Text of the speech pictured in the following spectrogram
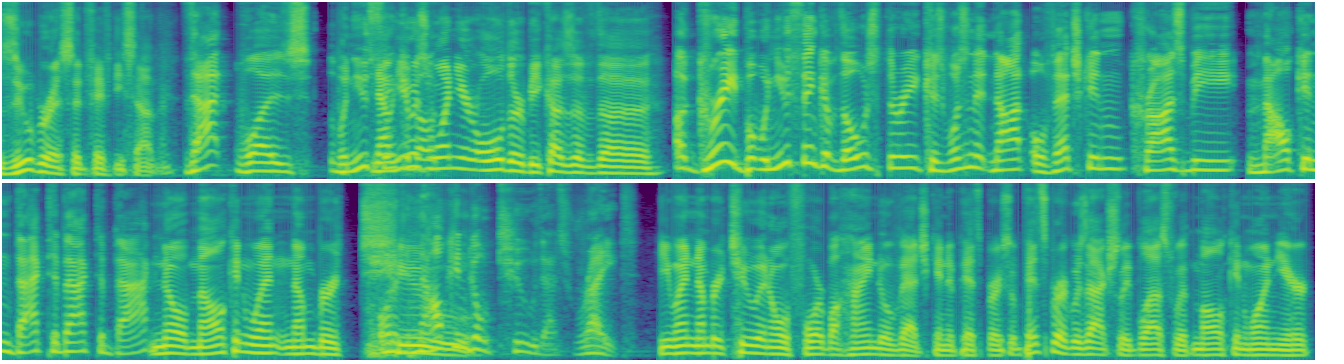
Zubrus at 57. That was when you think Now he was about- one year older because of the Agreed, but when you think of those three, because wasn't it not Ovechkin, Crosby, Malkin back to back to back? no Malkin went number oh, two. Or did Malkin go two? That's right. He went number two in 04 behind Ovechkin to Pittsburgh. So Pittsburgh was actually blessed with Malkin one year,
